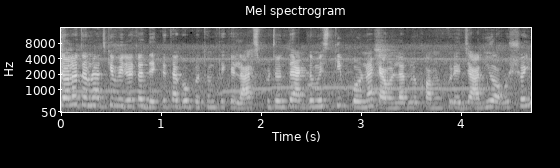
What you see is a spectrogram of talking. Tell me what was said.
চলো তোমরা আজকে ভিডিওটা দেখতে থাকো প্রথম থেকে লাস্ট পর্যন্ত একদম স্কিপ করো না, কেমন লাগল কমেন্ট করে জানিও অবশ্যই।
